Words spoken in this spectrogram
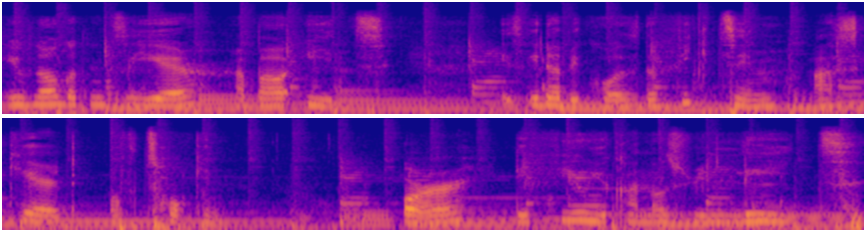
you've not gotten to hear about it is either because the victim are scared of talking or they feel you cannot relate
